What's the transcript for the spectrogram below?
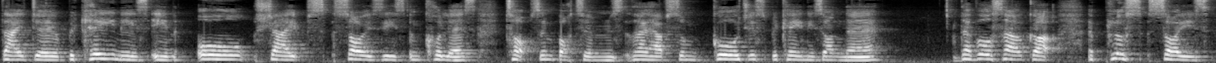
They do bikinis in all shapes sizes and colours, tops and bottoms. They have some gorgeous bikinis on there. They've also got a plus size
